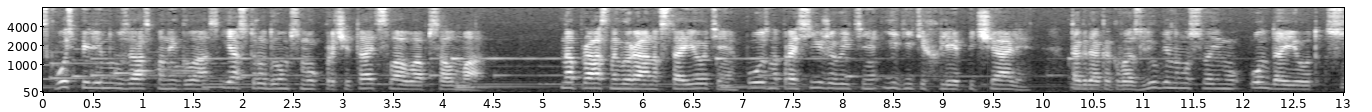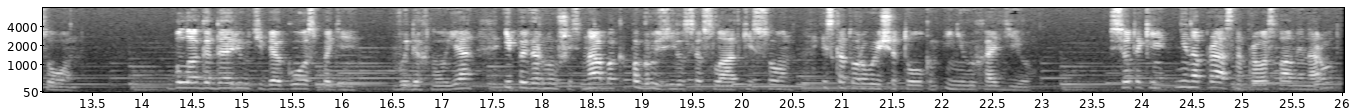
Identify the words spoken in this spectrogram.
Сквозь пелену заспанный глаз я с трудом смог прочитать слова псалма. «Напрасно вы рано встаете, поздно просиживаете, едите хлеб печали, тогда как возлюбленному своему он дает сон». «Благодарю Тебя, Господи!» – выдохнул я и, повернувшись на бок, погрузился в сладкий сон, из которого еще толком и не выходил. Все-таки не напрасно православный народ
